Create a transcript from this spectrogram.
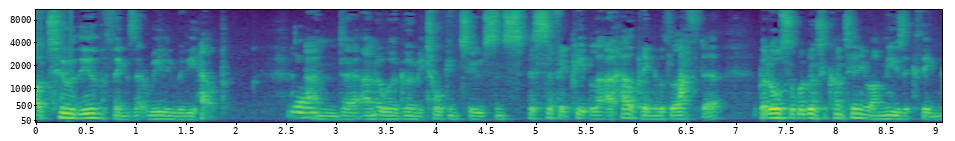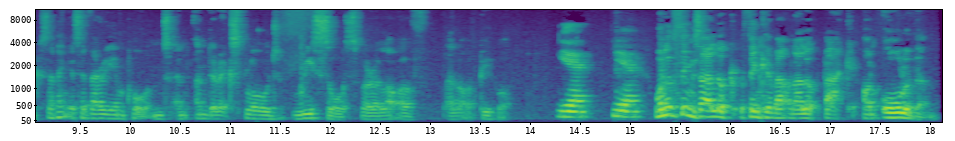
are two of the other things that really, really help. Yeah. And uh, I know we're going to be talking to some specific people that are helping with laughter, but also we're going to continue our music theme because I think it's a very important and underexplored resource for a lot of a lot of people. Yeah, yeah. One of the things I look thinking about when I look back on all of them,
